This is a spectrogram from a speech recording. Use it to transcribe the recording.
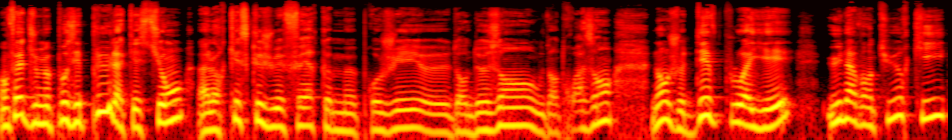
En fait, je me posais plus la question alors qu'est-ce que je vais faire comme projet euh, dans deux ans ou dans trois ans? Non, je déployais une aventure qui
